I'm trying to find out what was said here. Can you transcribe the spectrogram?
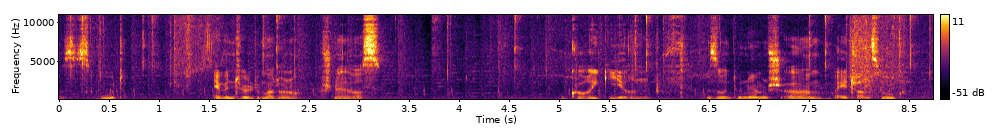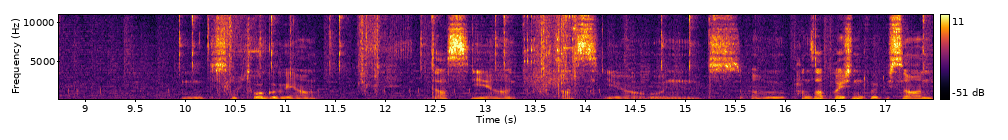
Das ist gut. Eventuell tun wir da noch schnell was korrigieren. So, du nimmst ähm, Rage-Anzug. Ein Subtorgewehr. Das hier, das hier und ähm, panzerbrechend würde ich sagen.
